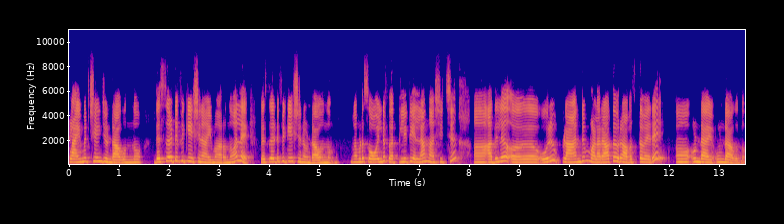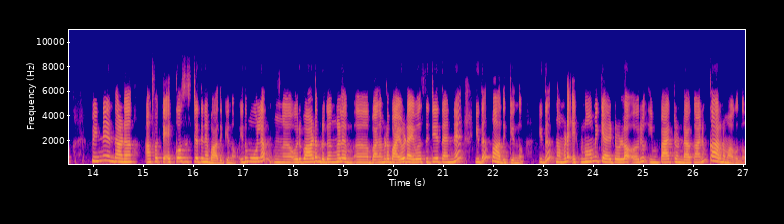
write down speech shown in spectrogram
ക്ലൈമറ്റ് ചേഞ്ച് ഉണ്ടാകുന്നു ഡെസേർട്ടിഫിക്കേഷൻ ആയി മാറുന്നു അല്ലേ? ഡെസേർട്ടിഫിക്കേഷൻ ഉണ്ടാവുന്നു. നമ്മുടെ സോയിലിന്റെ ഫെർട്ടിലിറ്റി എല്ലാം നശിച്ച് അതിൽ ഒരു പ്ലാന്റും വളരാത്ത ഒരു അവസ്ഥ വരെ ഉണ്ടായി ഉണ്ടാകുന്നു. പിന്നെ എന്താണ്? അഫക്റ്റ് എക്കോസിസ്റ്റത്തിനെ ബാധിക്കുന്നു. ഇതുമൂലം ഒരുപാട് മൃഗങ്ങളും നമ്മുടെ ബയോഡൈവേഴ്സിറ്റിയെ തന്നെ ഇത് ബാധിക്കുന്നു. ഇത് നമ്മുടെ എക്കണോമിക് ആയിട്ടുള്ള ഒരു ഇമ്പാക്റ്റ് ഉണ്ടാക്കാനും കാരണമാകുന്നു.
